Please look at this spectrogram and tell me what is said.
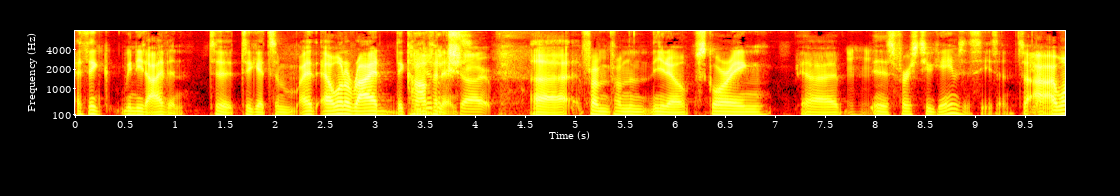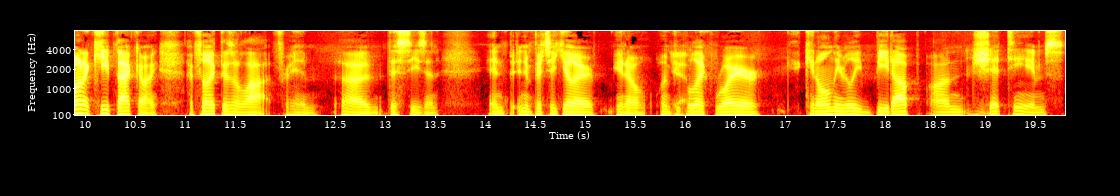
I think we need Ivan to to get some I, I want to ride the He did look confidence sharp. uh from from you know scoring uh Mhm. in his first two games this season. So I, I want to keep that going. I feel like there's a lot for him uh this season. And in particular, you know, when Yeah. people like Royer can only really beat up on Mhm. shit teams,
